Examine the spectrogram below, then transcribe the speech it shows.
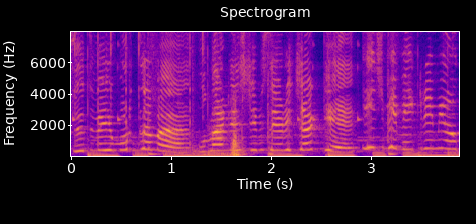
Süt ve yumurta mı? Bunlar ne işimize yarayacak ki? Hiçbir fikrim yok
